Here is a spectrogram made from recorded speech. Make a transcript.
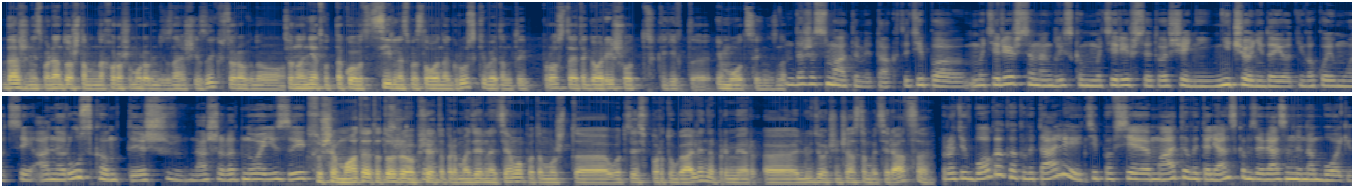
даже несмотря на то, что там на хорошем уровне знаешь язык, все равно, все равно нет вот такой вот сильной смысловой нагрузки в этом, ты просто это говоришь от каких-то эмоций, не знаю. Даже с матами так, ты типа материшься на английском, материшься, это вообще ни, ничего не дает, никакой эмоции, а на русском ты ж наш родной язык. Слушай, маты это тоже вообще, это прям отдельная тема, потому что вот здесь в Португалии, например, э, люди очень часто матерятся. Против Бога, как в Италии, типа все маты в итальянском завязаны на Боге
